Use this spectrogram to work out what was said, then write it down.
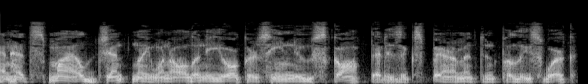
and had smiled gently when all the New Yorkers he knew scoffed at his experiment in police work.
